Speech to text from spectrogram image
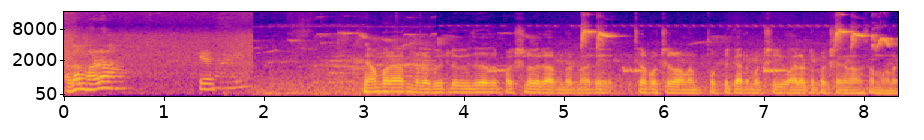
ഹലോ ഞാൻ പറയാറുണ്ടല്ലോ വീട്ടിൽ വിവിധ പക്ഷികൾ വരാറുണ്ടെന്ന്. അതിൽ ചില പക്ഷികളാണ് തൊപ്പിക്കാരൻ പക്ഷി വാലാട്ട് പക്ഷി അങ്ങനെയാണ് സംഭവമാണ്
